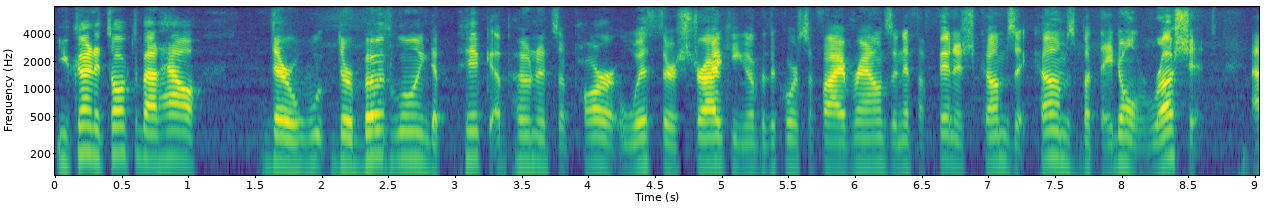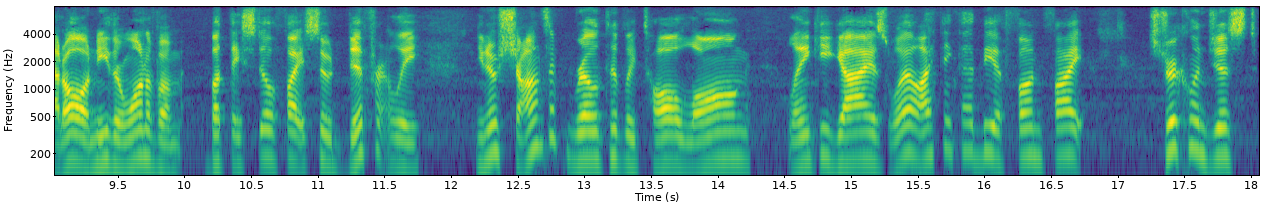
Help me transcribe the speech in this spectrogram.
you kind of talked about how they're they're both willing to pick opponents apart with their striking over the course of five rounds, and if a finish comes, it comes, but they don't rush it at all. Neither one of them, but they still fight so differently. You know, Sean's a relatively tall, long, lanky guy as well. I think that'd be a fun fight. Strickland just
